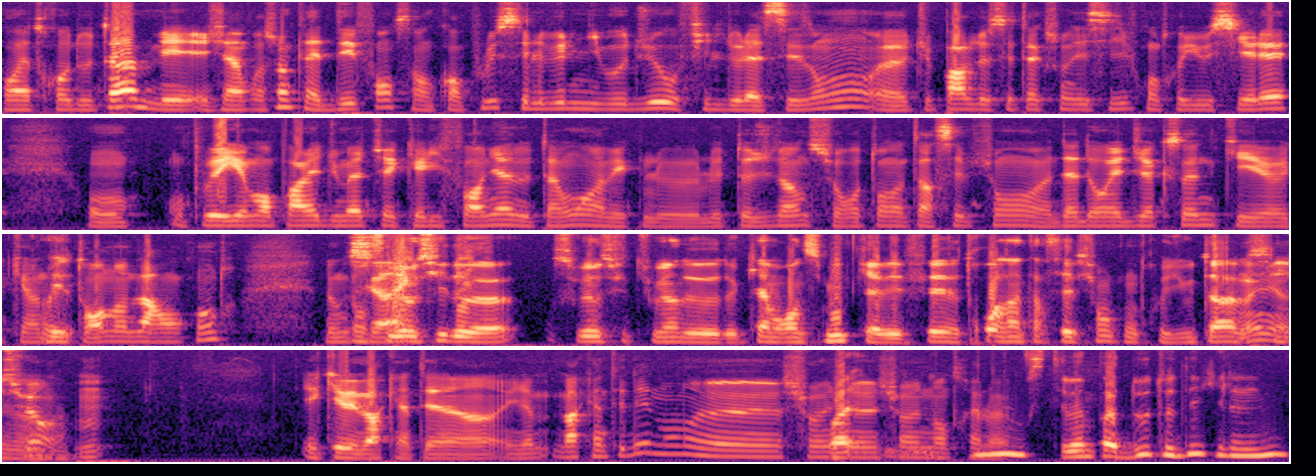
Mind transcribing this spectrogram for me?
pour être redoutable, mais j'ai l'impression que la défense a encore plus élevé le niveau de jeu au fil de la saison. Euh, tu parles de cette action décisive contre UCLA, on, peut également parler du match avec California, notamment avec le, touchdown sur retour d'interception d'Adore Jackson, qui est, qui est un des tournants de la rencontre. Donc, on, se souvient aussi de, on se souvient aussi de, de, Cameron Smith qui avait fait trois interceptions contre Utah. Oui, bien sûr. Euh, mm. Et qui avait marqué un, il a marqué un TD, non euh, sur, une, sur une entrée là. C'était même pas deux TD qu'il avait mis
